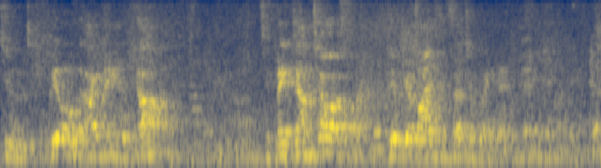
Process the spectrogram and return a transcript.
to build our name with God, to make John Charles proud. Live your life in such a way that will make him proud.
